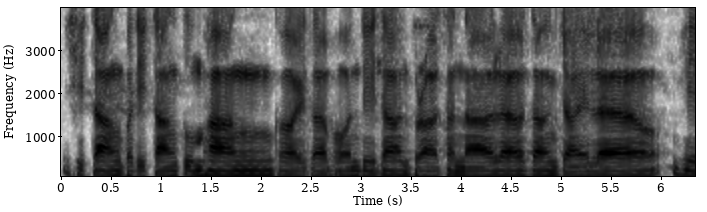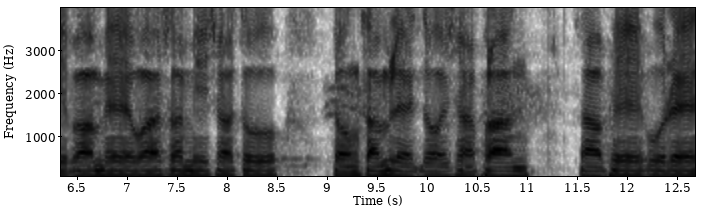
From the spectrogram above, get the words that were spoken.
อิชิตังปฏิตังตุมหังคอยตาผลที่ท่านปรารถนาแล้วตั้งใจแล้วขีบาเมวาสมิชาตุจงสำเร็จโดยชาพลันสาเพปุเรน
